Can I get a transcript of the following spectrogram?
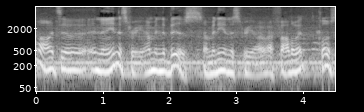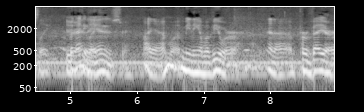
well, it's uh, in the industry. I'm in the biz. I'm in the industry. I, I follow it closely. You're but in the industry, I am. Meaning, I'm a viewer and a purveyor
